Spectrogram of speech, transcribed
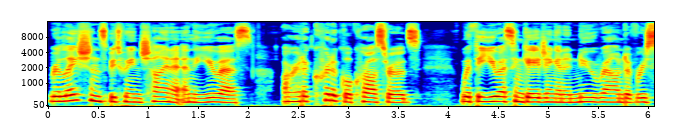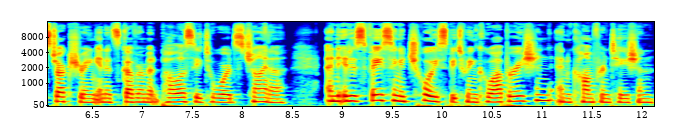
Relations between China and the US are at a critical crossroads, with the US engaging in a new round of restructuring in its government policy towards China, and it is facing a choice between cooperation and confrontation,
